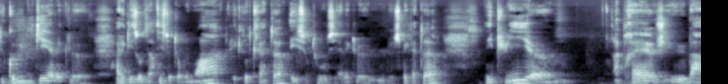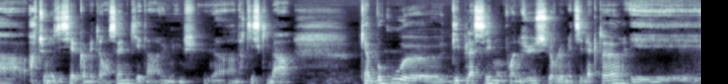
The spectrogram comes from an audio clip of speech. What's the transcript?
de communiquer avec le avec les autres artistes autour de moi, avec d'autres créateurs et surtout aussi avec le, le spectateur. Et puis euh, après, j'ai eu bah, Arthur Noziciel comme metteur en scène, qui est un, artiste qui m'a qui a beaucoup euh, déplacé mon point de vue sur le métier de l'acteur et,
